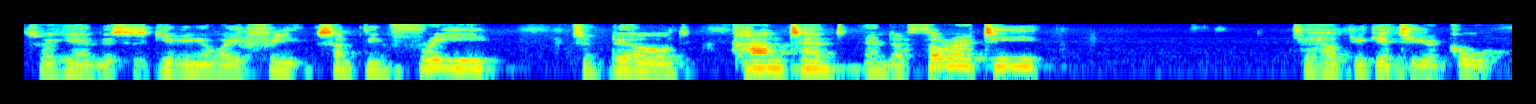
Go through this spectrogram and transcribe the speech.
So again, this is giving away free something free to build content and authority to help you get to your goal.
